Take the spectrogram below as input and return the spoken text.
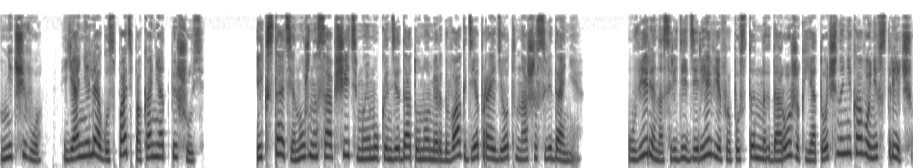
Ничего, я не лягу спать, пока не отпишусь. И, кстати, нужно сообщить моему кандидату номер два, где пройдет наше свидание. Уверена, среди деревьев и пустынных дорожек я точно никого не встречу.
